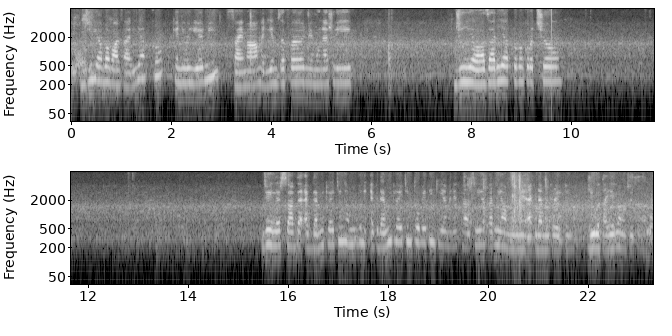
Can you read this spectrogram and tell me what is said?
जी, अब आवाज़ आ रही है आपको। Can you hear me Saima, Mariam, Zafar, Memoona Sharif. जी, आवाज़ आ रही है आप लोगों को, बच्चों? जी let's start the academic writing हम लोगों ने एकेडमिक राइटिंग तो वेटिंग किया, मेरे ख्याल से, या कर लिया हम लोगों ने एकेडमिक राइटिंग जी, बताइएगा मुझे ज़रा।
